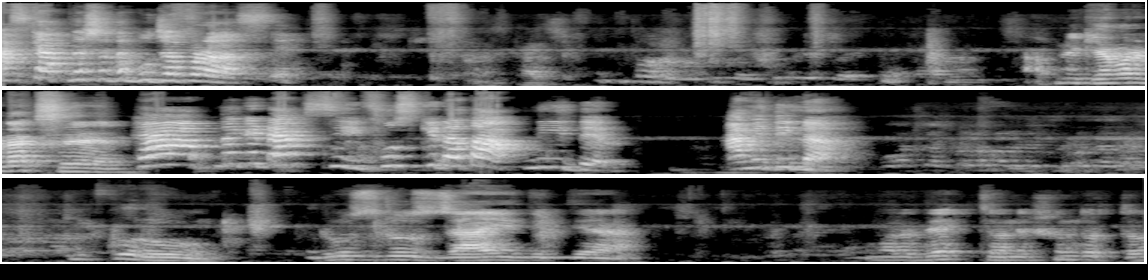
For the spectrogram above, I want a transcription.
আজকে আপনার সাথে বোঝাপড়া আছে। আপনি কি আমার ডাকছেন? হ্যাঁ আপনাকে ডাকছি। ফুসকিটা তো আপনিই দেন। আমি দিই না। কি করু রোজ রোজ যাই দিক দিয়া দেখতে অনেক সুন্দর তো।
